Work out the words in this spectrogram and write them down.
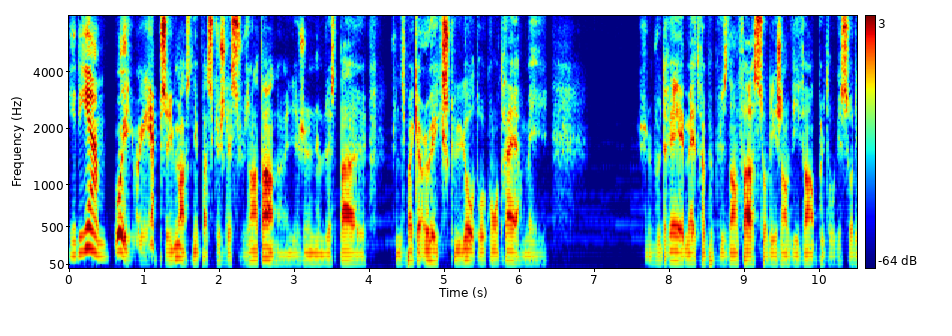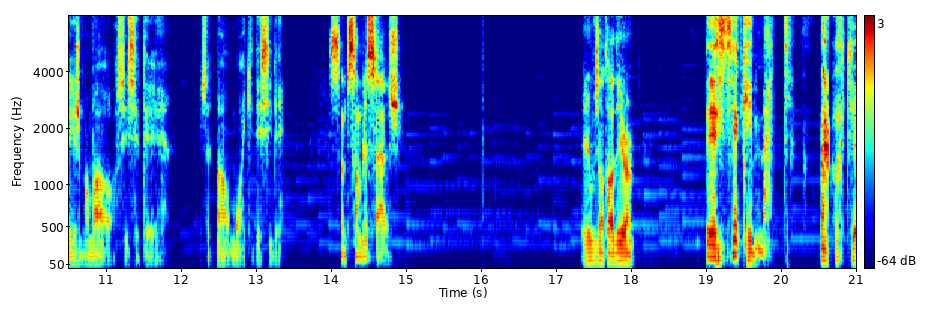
Iriam. Oui, oui, absolument. Ce n'est pas ce que je laisse sous-entendre. Je ne laisse pas, euh, je ne dis pas qu'un exclut l'autre, au contraire, mais je voudrais mettre un peu plus d'emphase sur les gens vivants plutôt que sur les gens morts, si c'était seulement moi qui décidais. Ça me semble sage. Et là, vous entendez un effet qui est mat. Alors que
